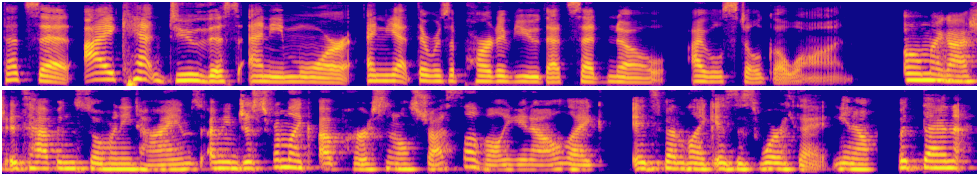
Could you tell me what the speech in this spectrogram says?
that's it. I can't do this anymore. And yet there was a part of you that said, no, I will still go on. Oh my gosh, it's happened so many times. I mean, just from like a personal stress level, you know, like it's been like, is this worth it? You know, but then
